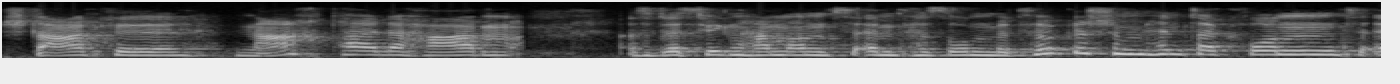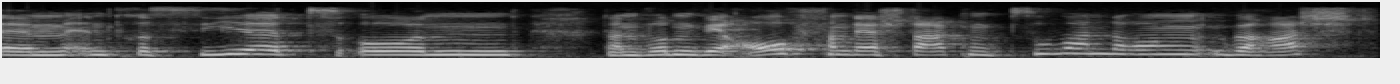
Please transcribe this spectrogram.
starke Nachteile haben. Also deswegen haben uns ähm, Personen mit türkischem Hintergrund ähm, interessiert und dann wurden wir auch von der starken Zuwanderung überrascht.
